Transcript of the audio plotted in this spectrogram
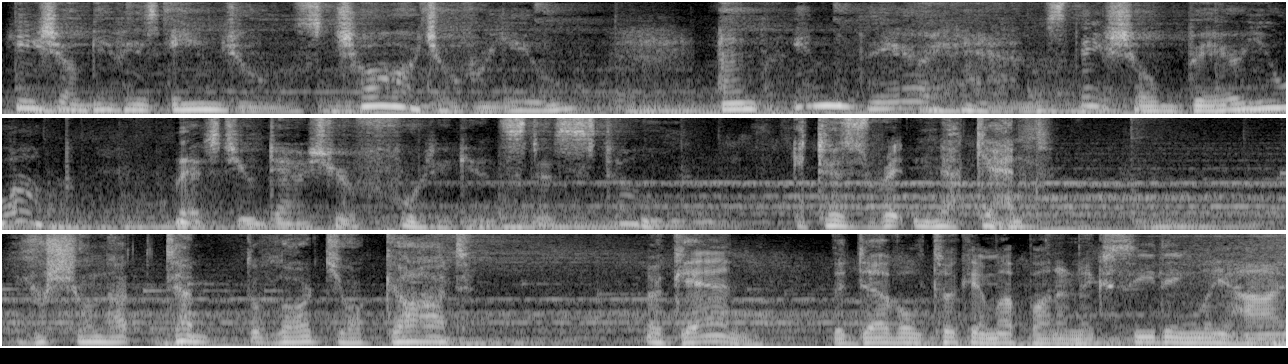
He shall give His angels charge over you, and in their hands they shall bear you up, lest you dash your foot against a stone. It is written again, You shall not tempt the Lord your God. Again, the devil took him up on an exceedingly high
